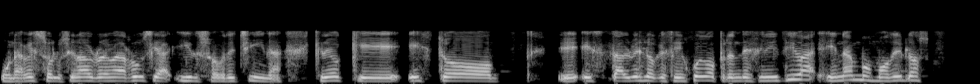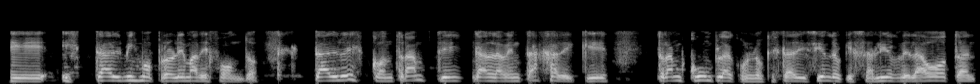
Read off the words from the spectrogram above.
una vez solucionado el problema de Rusia, ir sobre China. Creo que esto eh, es tal vez lo que está en juego, pero en definitiva, en ambos modelos eh, está el mismo problema de fondo. Tal vez con Trump tengan la ventaja de que Trump cumpla con lo que está diciendo, que salir de la OTAN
